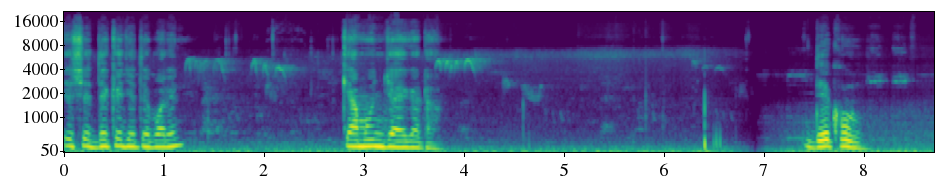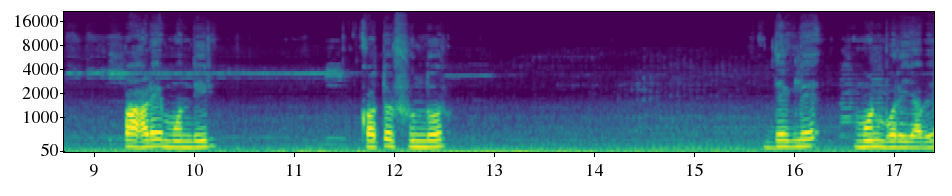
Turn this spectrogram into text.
এসে দেখে যেতে পারেন কেমন জায়গাটা। দেখুন, পাহাড়ে মন্দির, কত সুন্দর। দেখলে মন ভরে যাবে।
